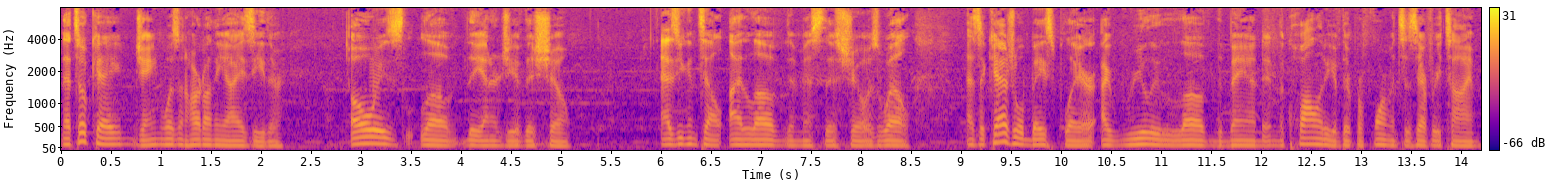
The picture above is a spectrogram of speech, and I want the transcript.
That's okay, Jane wasn't hard on the eyes either. Always loved the energy of this show. As you can tell, I love to miss this show as well. As a casual bass player, I really loved the band and the quality of their performances every time.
